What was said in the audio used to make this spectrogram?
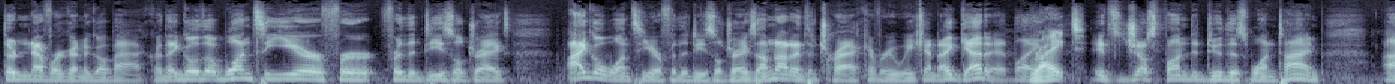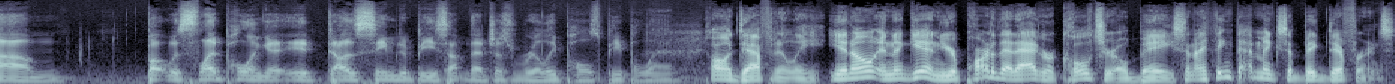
They're never going to go back. Or they go the once a year for, for the diesel drags. I go once a year for the diesel drags. I'm not at the track every weekend. I get it. Like, Right. It's just fun to do this one time. Um, but with sled pulling, it, it does seem to be something that just really pulls people in. Oh, definitely. You know, and again, you're part of that agricultural base, and I think that makes a big difference.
